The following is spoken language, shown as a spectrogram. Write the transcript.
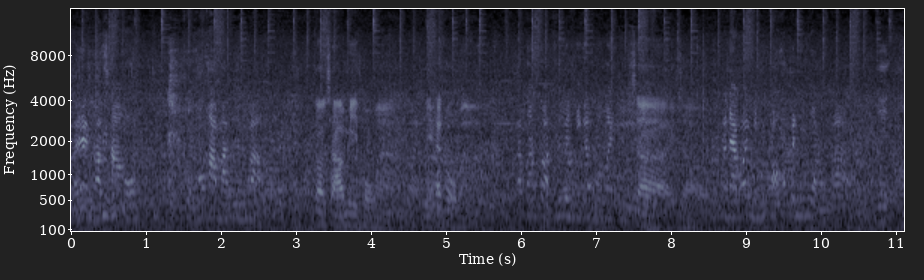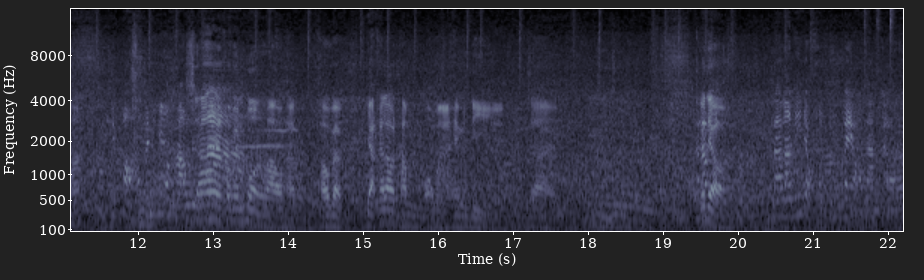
แล้วอย่างตอนเช้าผมข้อความมาเกินเปล่าตอนเช้ามีโทรมา มีแค่โทรมา แล้วตอนก่อนขึ้นเวทีก็โทรมาอีกใช่ใช่แสดงว่าอย่างนี้พี่ป๋อเขาเป็นห่วงหรือเปล่าอืมฮะ พี่ป๋อเขาเป็นห่วงเราหรือเปล่าใช่เขาเป็นห่วงเราครับ เขาแบบอยากให้เราทำออกมาให้มันดี ใช่อืมก็เดี๋ยว แล้วแล้วนี่เดี๋ยวเขาต้องไปออกงานกันเราต้องส่งกำลัง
